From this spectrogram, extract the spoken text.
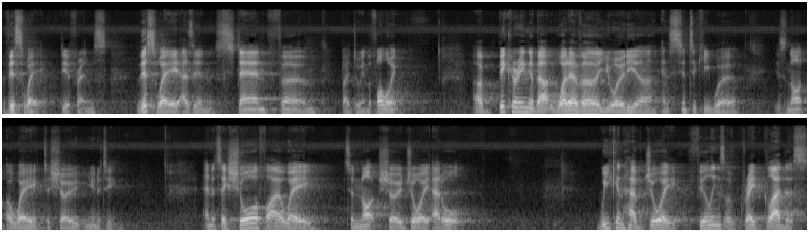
this way, dear friends. This way, as in stand firm by doing the following. Uh, bickering about whatever Euodia and Syntyche were is not a way to show unity. And it's a surefire way to not show joy at all. We can have joy, feelings of great gladness,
